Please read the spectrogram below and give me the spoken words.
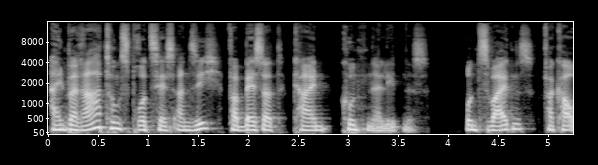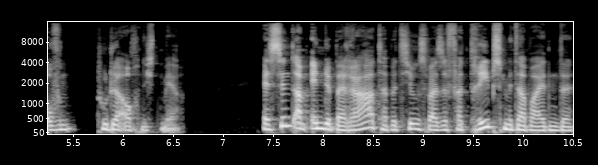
ein Beratungsprozess an sich verbessert kein Kundenerlebnis. Und zweitens, verkaufen tut er auch nicht mehr. Es sind am Ende Berater bzw. Vertriebsmitarbeitende,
